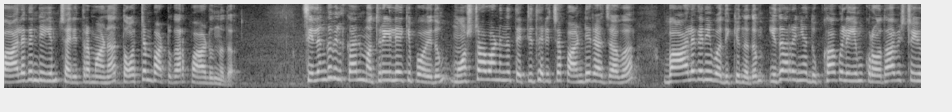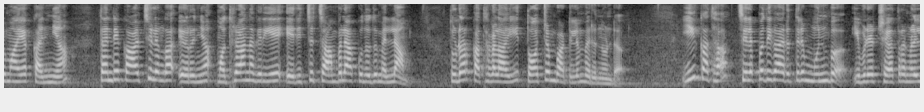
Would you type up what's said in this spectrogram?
ബാലകന്റെയും ചരിത്രമാണ് തോറ്റംപാട്ടുകാർ പാടുന്നത്. ചിലങ്ക വിൽക്കാൻ മധുരയിലേക്ക് പോയതും മോഷ്ടാവാണെന്ന് തെറ്റിദ്ധരിച്ച പാണ്ഡ്യരാജാവ് ബാലകനെ വധിക്കുന്നതും ഇതറിഞ്ഞ ദുഃഖാകുലയും ക്രോധാവിഷ്ടയുമായ കന്യ തന്റെ കാഴ്ചിലങ്ക എറിഞ്ഞ് മധുരാനഗരിയെ എരിച്ച് ചാമ്പലാക്കുന്നതുമെല്ലാം തുടർ കഥകളായി തോറ്റംപാട്ടിലും വരുന്നുണ്ട്. ഈ കഥ ചിലപ്പതികാരത്തിന് മുൻപ് ഇവിടെ ക്ഷേത്രങ്ങളിൽ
